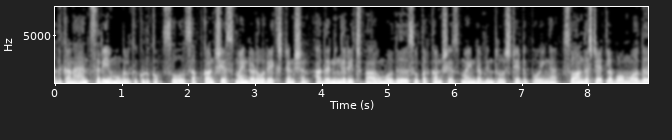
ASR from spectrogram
அதுக்கான ஆன்சரையும் உங்களுக்கு கொடுக்கும். ஸோ சப்கான்ஷியஸ் மைண்டோட ஒரு எக்ஸ்டென்ஷன் அதை நீங்கள் ரீச் ஆகும்போது சூப்பர் கான்ஷியஸ் மைண்ட் அப்படின்ற ஒரு ஸ்டேட்டுக்கு போவீங்க. ஸோ அந்த ஸ்டேட்டில் போகும்போது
